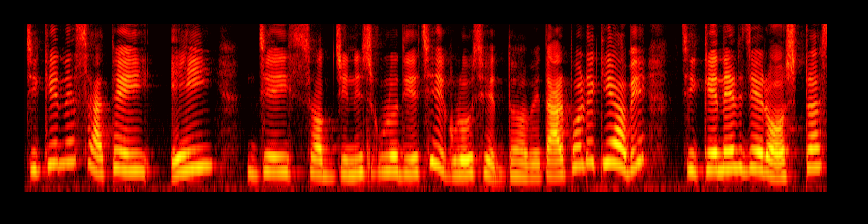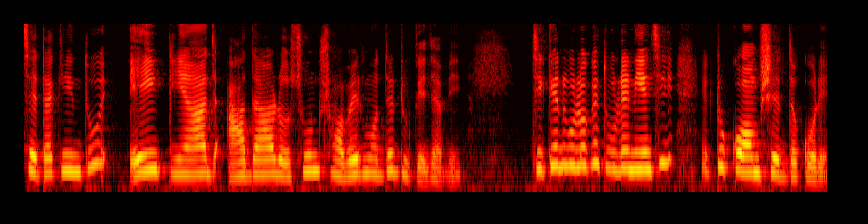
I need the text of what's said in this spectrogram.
চিকেনের সাথেই এই যেই সব জিনিসগুলো দিয়েছি এগুলোও সেদ্ধ হবে। তারপরে কী হবে? চিকেনের যে রসটা সেটা কিন্তু এই পেঁয়াজ, আদা, রসুন সবের মধ্যে ঢুকে যাবে। চিকেনগুলোকে তুলে নিয়েছি একটু কম সেদ্ধ করে।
